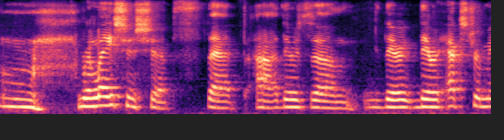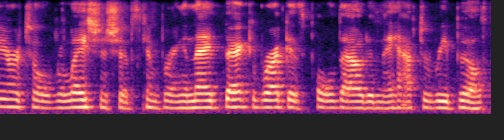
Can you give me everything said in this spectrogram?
mm, relationships that uh, there's um, their their extramarital relationships can bring, and they, that rug gets pulled out and they have to rebuild.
